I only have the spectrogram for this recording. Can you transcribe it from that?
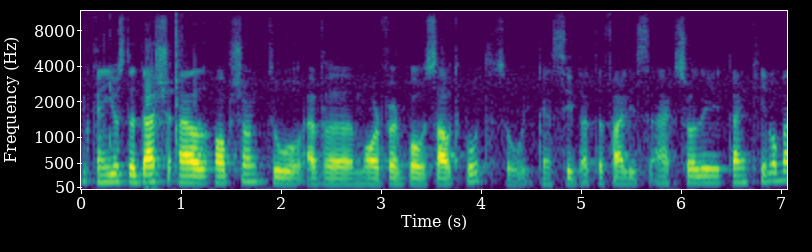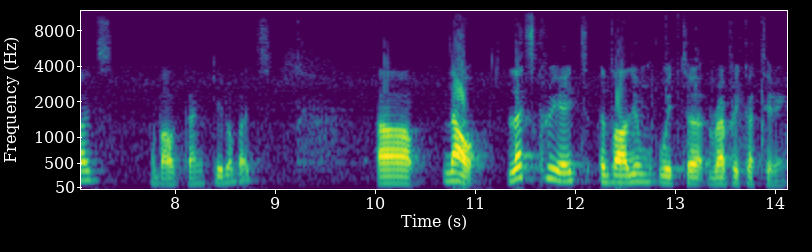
You can use the dash L option to have a more verbose output. So you can see that the file is actually 10 kilobytes, about 10 kilobytes. Uh, now, let's create a volume with uh, replica tiering.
